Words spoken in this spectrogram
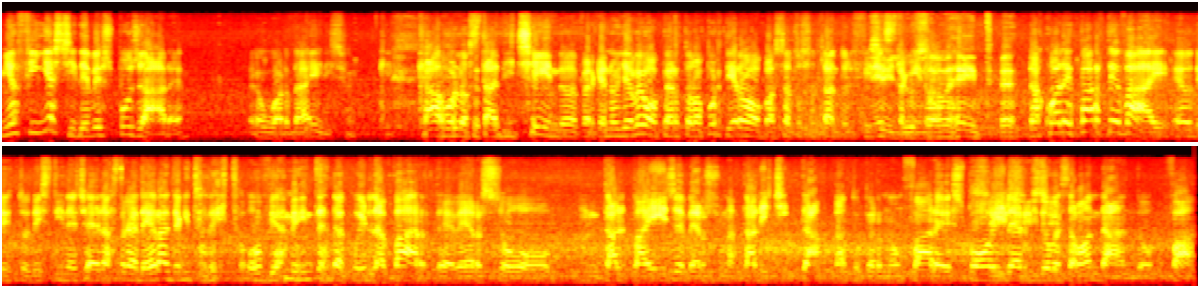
«Mia figlia si deve sposare». E lo guardai e dissi «Che cavolo sta dicendo?» Perché non gli avevo aperto la portiera, avevo abbassato soltanto il finestrino. Sì, giustamente. Da quale parte vai? E ho detto «Destina, cioè la strada era dritta», ho detto «Ovviamente da quella parte, verso un tal paese, verso una tale città». Tanto per non fare spoiler sì, sì, di dove stavo andando. Fa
